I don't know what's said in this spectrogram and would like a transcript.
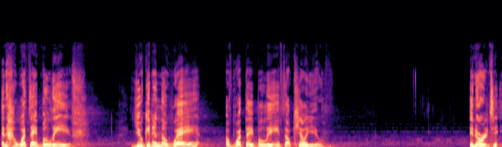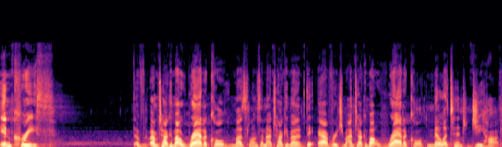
and what they believe. You get in the way of what they believe, they'll kill you in order to increase I'm talking about radical Muslims. I'm not talking about the average. I'm talking about radical, militant jihad.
